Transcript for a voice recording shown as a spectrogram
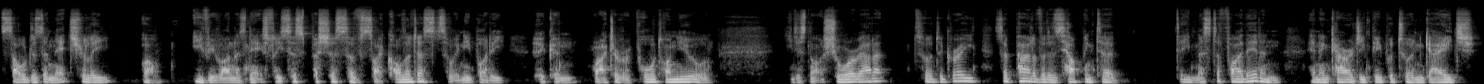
soldiers are naturally, well, everyone is naturally suspicious of psychologists or anybody who can write a report on you or you're just not sure about it to a degree. So part of it is helping to demystify that and, and encouraging people to engage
